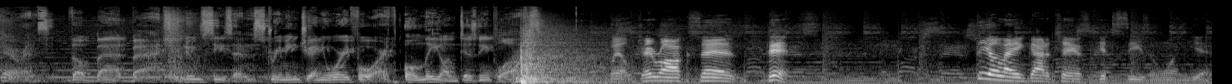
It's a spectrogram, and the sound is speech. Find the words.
Parents, The Bad Batch, new season streaming January 4th, only on Disney Plus. Well, J-Rocc says this. Still ain't got a chance to get to season one yet.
